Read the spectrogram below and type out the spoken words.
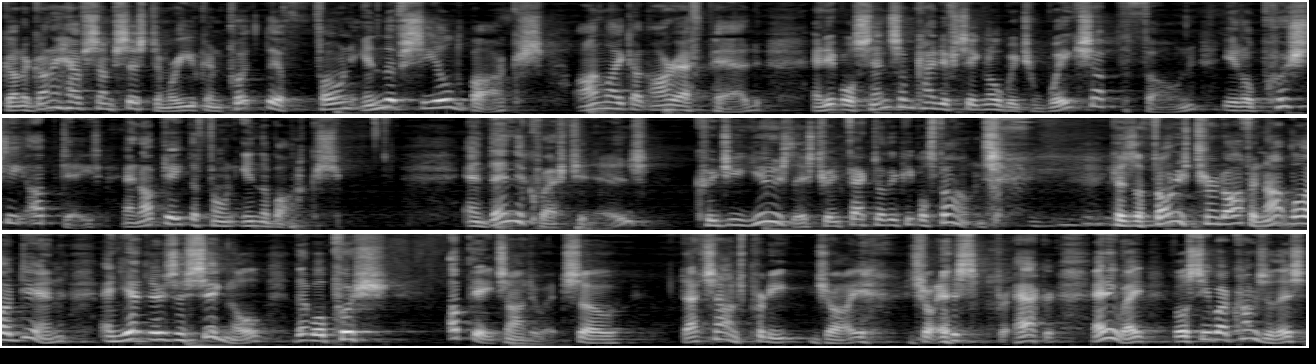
gonna, gonna have some system where you can put the phone in the sealed box on like an RF pad, and it will send some kind of signal which wakes up the phone. It'll push the update and update the phone in the box. And then the question is, could you use this to infect other people's phones? Because the phone is turned off and not logged in, and yet there's a signal that will push updates onto it. So that sounds pretty joy, joyous for hacker. Anyway, we'll see what comes of this.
